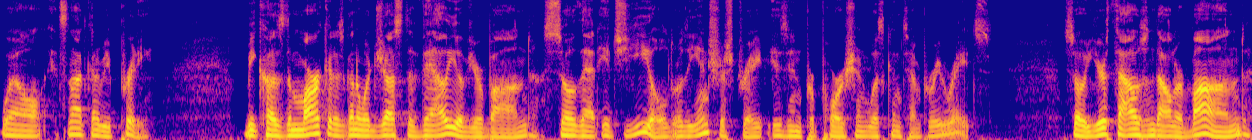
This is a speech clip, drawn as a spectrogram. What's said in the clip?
Well, it's not going to be pretty because the market is going to adjust the value of your bond so that its yield or the interest rate is in proportion with contemporary rates. So your $1,000 bond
